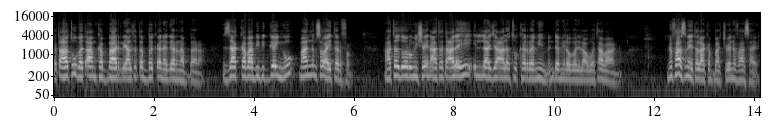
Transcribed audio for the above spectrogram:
ቅጣቱ በጣም ከባድ ያልተጠበቀ ነገር ነበረ። እዛ አካባቢ ቢገኙ ማንም ሰው አይተርፍም። አተዞሩ ሚን ሸይን አተት አለይህ ኢላ ጃአለቱ ከረሚም እንደሚለው በሌላው ቦታ ማለት ነው ንፋስ ነው የተላከባቸው የንፋስ ኃይል።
